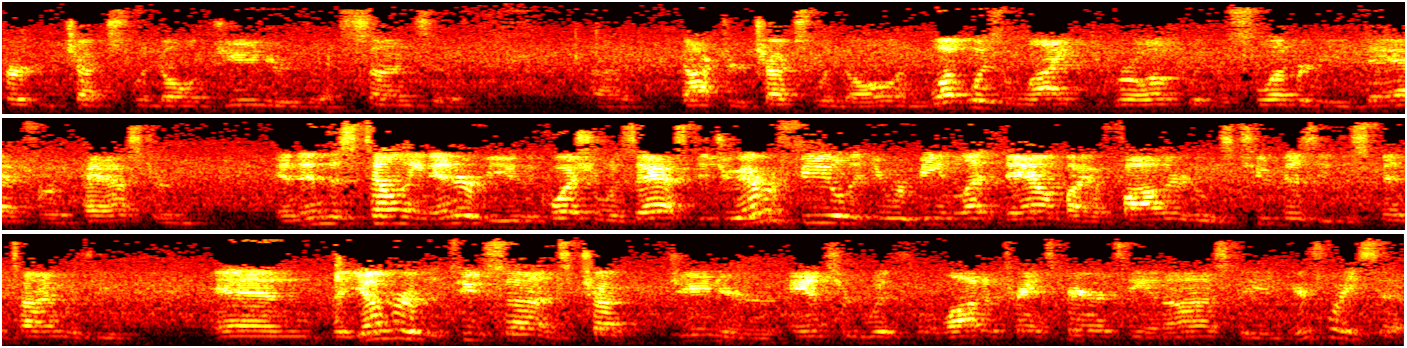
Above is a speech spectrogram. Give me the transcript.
Kurt and Chuck Swindoll Jr., the sons of uh, Dr. Chuck Swindoll, and what was it like to grow up with a celebrity dad for a pastor. And in this telling interview, the question was asked Did you ever feel that you were being let down by a father who was too busy to spend time with you? And the younger of the two sons, Chuck Jr., answered with a lot of transparency and honesty. And here's what he said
